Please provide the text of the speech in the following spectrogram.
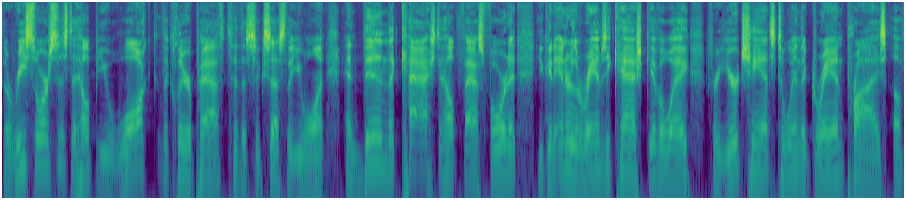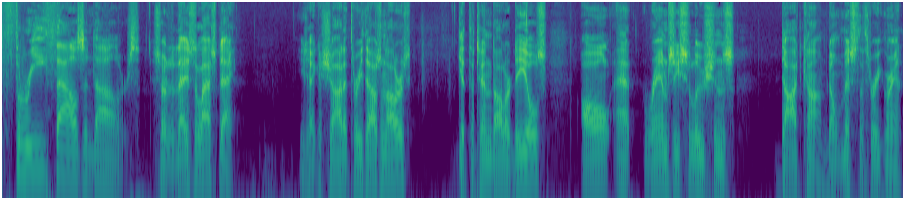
the resources to help you walk the clear path to the success that you want, and then the cash to help fast forward it. You can enter the Ramsey Cash giveaway for your chance to win the grand prize of three thousand dollars. So today's the last day. You take a shot at three thousand dollars, get the ten dollar deals all at RamseySolutions.com. Don't miss the three grand.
